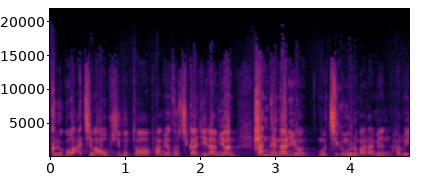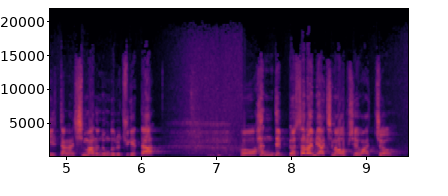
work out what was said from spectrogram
그리고 아침 9시부터 밤 6시까지 일하면 한 데나리온, 뭐 지금으로 말하면 하루 일당 한 10만 원 정도를 주겠다. 어, 한데 몇 사람이 아침 9시에 왔죠.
